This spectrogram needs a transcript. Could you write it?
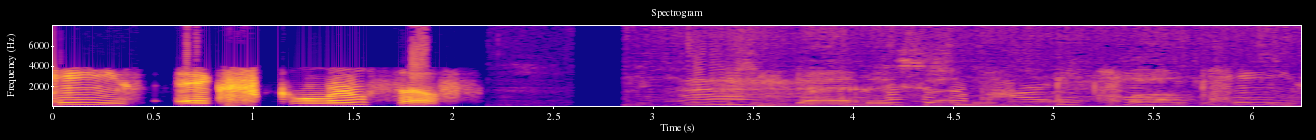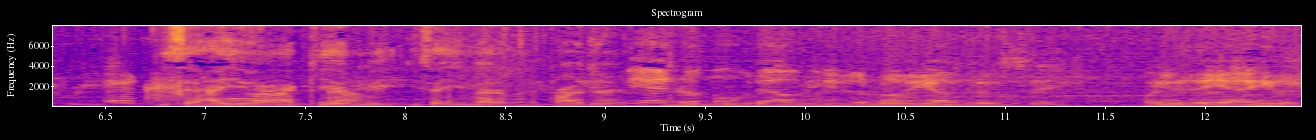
Keys exclusive. She died that This is a Party. King Wow. Keys You said how you and I killed me? You said you met him in the project? Yeah, I knew him over there when he was a little young dude. When he was a young, he was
